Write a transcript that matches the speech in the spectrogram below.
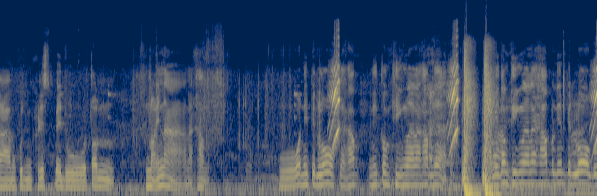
ตามคุณคริสไปดูต้นหน่อยหนานะครับโหอันนี้เป็นโรคนะครับ นี่ต้องทิ้งแล้วนะครับเนี่ย อันนี้ต้องทิ้งแล้วนะครับอันนี้เป็นโรคดู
